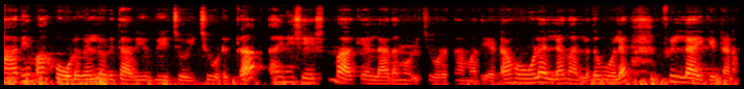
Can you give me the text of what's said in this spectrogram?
ആദ്യം ആ ഹോളുകളിൽ ഒരു തവി ഉപയോഗിച്ച് ഒഴിച്ചു കൊടുക്കുക അതിന് ശേഷം ബാക്കി അല്ലാതെ ഒഴിച്ചു കൊടുത്താൽ മതി കേട്ടോ. ഹോളെല്ലാം നല്ലതുപോലെ ഫില്ലായി കിട്ടണം.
